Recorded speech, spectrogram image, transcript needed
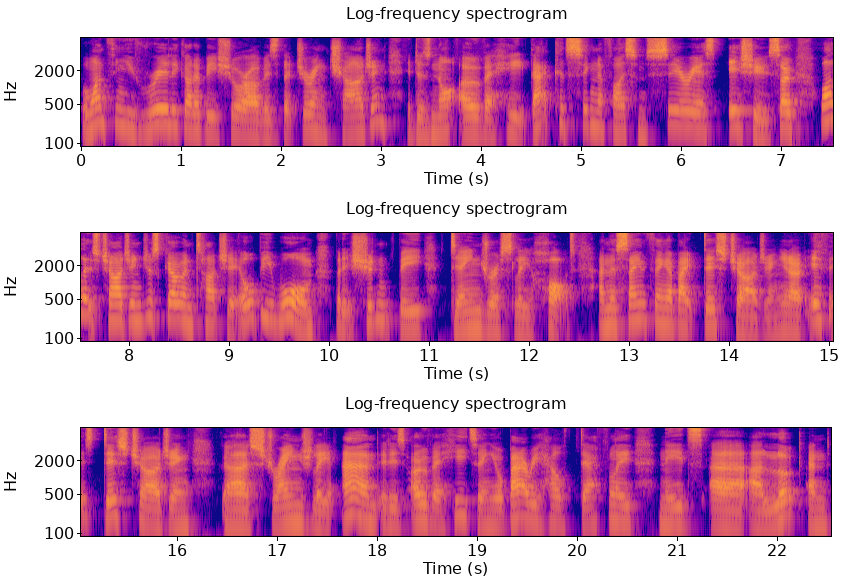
But one thing you've really got to be sure of is that during charging, it does not overheat. That could signify some serious issues. So while it's charging, just go and touch it. It will be warm, but it shouldn't be dangerously hot. And the same thing about discharging. You know, if it's discharging uh, strangely and it is overheating, your battery health definitely needs uh, a look. And,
